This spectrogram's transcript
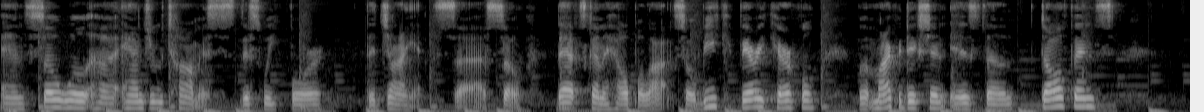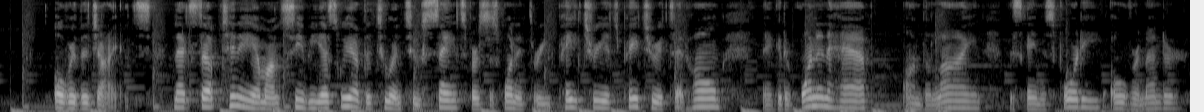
and so will uh, Andrew Thomas this week for the Giants. Uh, so that's going to help a lot. So be very careful. But my prediction is the Dolphins over the Giants. Next up, 10 a.m. on CBS, we have the 2 and 2 Saints versus 1 and 3 Patriots. Patriots at home, negative 1.5 on the line. This game is 40 over and under.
